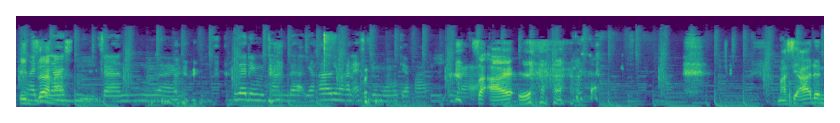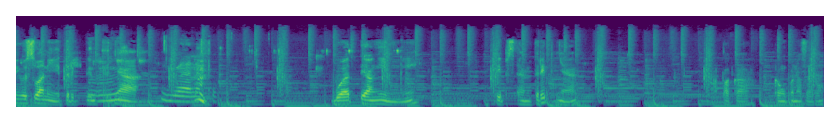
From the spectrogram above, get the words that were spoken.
Pizza nasi. Ngadi-ngadi kan enggak ada yang bercanda ya kali makan es krim mulu tiap hari enggak Sae ya. Masih ada nih Uswa nih trik-triknya. gimana Hmm. tuh Buat yang ini tips and triknya apakah kamu penasaran?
